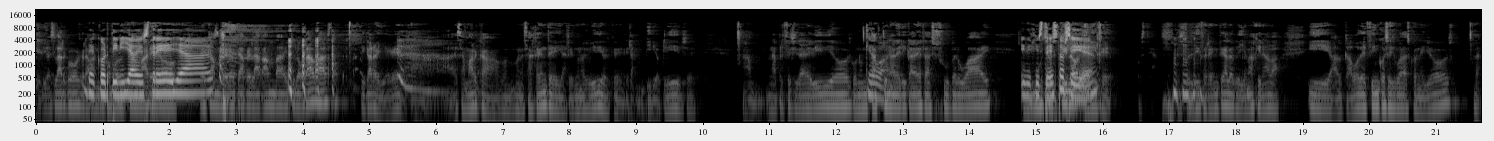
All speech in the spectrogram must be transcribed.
vídeos largos, grabando cortinilla de estrellas. El camarero te abre la gamba y tú lo grabas. y claro, llegué a, esa marca con, con esa gente y haciendo unos vídeos que eran videoclips, eh, una preciosidad de vídeos, con un Qué tacto, guay. una delicadeza súper guay. Y dijiste, "Esto estilo", sí, y ¿eh? dije, hostia, esto es diferente a lo que yo imaginaba. Y al cabo de cinco o seis bodas con ellos, o sea,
